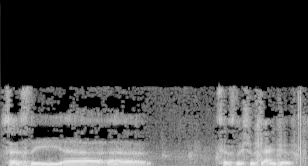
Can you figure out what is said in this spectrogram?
Says the uh, uh, says the Shushankov,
